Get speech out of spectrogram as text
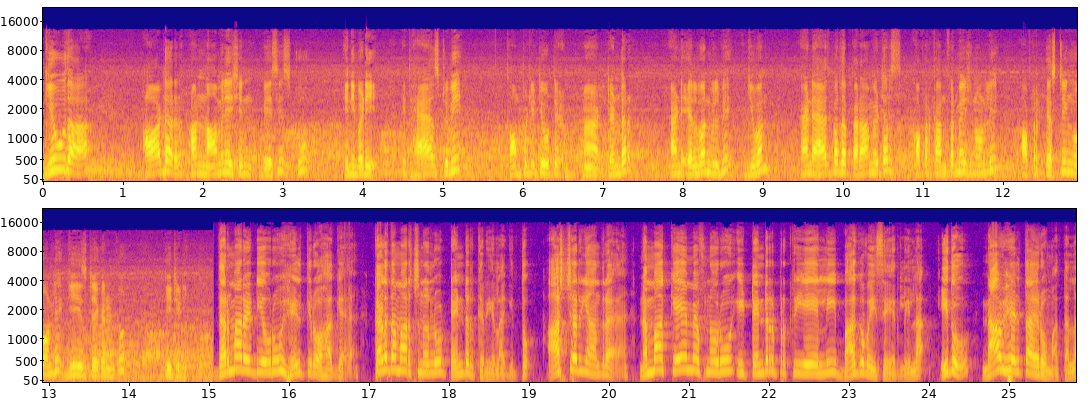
give the order on nomination basis to anybody. It has to be competitive uh, tender and L1 will be given and as per the parameters after confirmation only, after testing only, ghee is taken into TTD. ಧರ್ಮಾರೆಡ್ಡಿಯವರು ಹೇಳ್ತಿರೋ ಹಾಗೆ ಕಳೆದ ಮಾರ್ಚ್ನಲ್ಲೂ ಟೆಂಡರ್ ಕರೆಯಲಾಗಿತ್ತು ಆಶ್ಚರ್ಯ ಅಂದ್ರೆ ನಮ್ಮ ಕೆಎಂಎಫ್ನವರು ಈ ಟೆಂಡರ್ ಪ್ರಕ್ರಿಯೆಯಲ್ಲಿ ಭಾಗವಹಿಸೇ ಇರಲಿಲ್ಲ ಇದು ನಾವು ಹೇಳ್ತಾ ಇರೋ ಮಾತಲ್ಲ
